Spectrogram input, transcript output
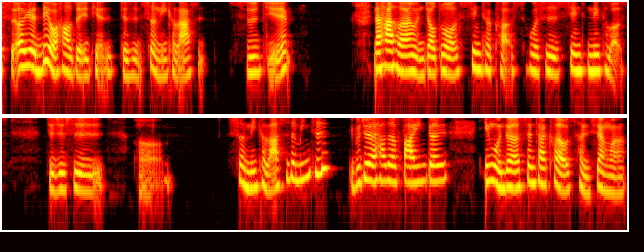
十二月六号这一天就是圣尼可拉斯时节，那它荷兰文叫做 Sinterklaas 或是 Saint Nicholas，这就是呃圣尼可拉斯的名字。你不觉得它的发音跟英文的 Santa Claus 很像吗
